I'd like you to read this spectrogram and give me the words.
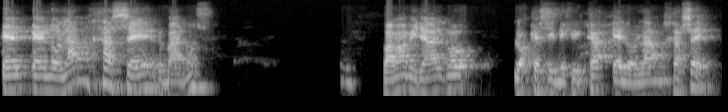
el, el Olam hermanos, vamos a mirar algo, lo que significa el Olam Hase.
